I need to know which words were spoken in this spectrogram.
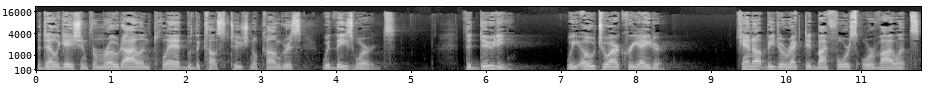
The delegation from Rhode Island pled with the Constitutional Congress with these words The duty we owe to our Creator cannot be directed by force or violence.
